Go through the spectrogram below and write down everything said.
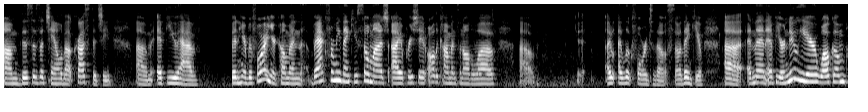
um, this is a channel about cross stitching. Um, if you have been here before and you're coming back for me, thank you so much. I appreciate all the comments and all the love. Um, I, I, look forward to those, so thank you. Uh, and then if you're new here, welcome.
